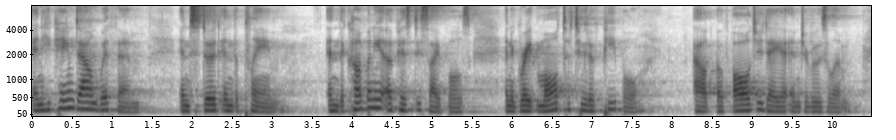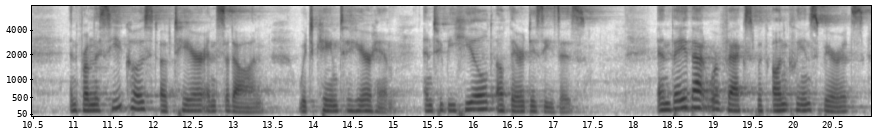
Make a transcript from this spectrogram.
And he came down with them and stood in the plain, and the company of his disciples, and a great multitude of people out of all Judea and Jerusalem, and from the sea coast of Tyre and Sidon, which came to hear him, and to be healed of their diseases. And they that were vexed with unclean spirits,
